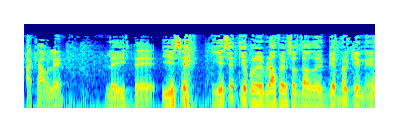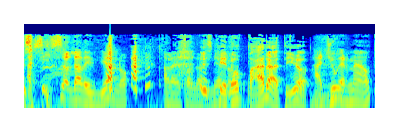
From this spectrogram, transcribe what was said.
A cable. Le dice. ¿Y ese, ¿Y ese tío con el brazo de soldado de invierno quién es? Sí, soldado de invierno. Habla de soldado de es que invierno. no para, tío. A Juggernaut,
